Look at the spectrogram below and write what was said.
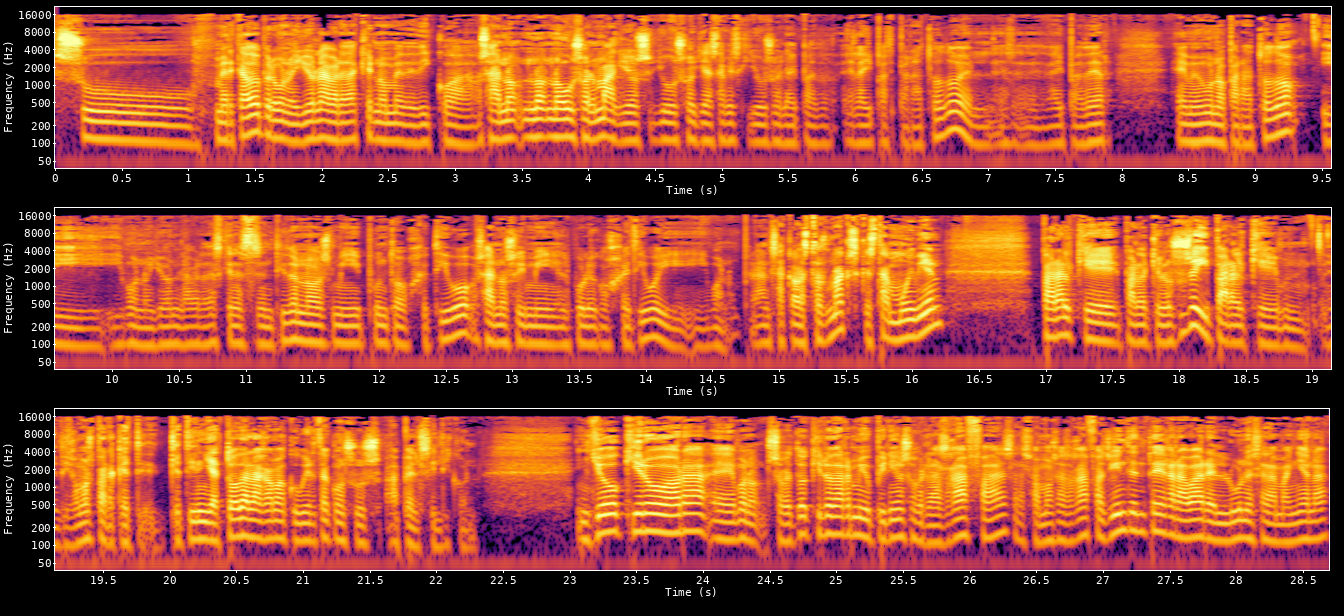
su mercado, pero bueno, yo la verdad que no me dedico a, o sea, no, no, no uso el Mac, yo, yo, uso, ya sabéis que yo uso el iPad, el iPad para todo, el, iPad Air M1 para todo, y, bueno, yo la verdad es que en ese sentido no es mi punto objetivo, o sea, no soy mi, el público objetivo, y, bueno, pero han sacado estos Macs que están muy bien para el que, para el que los use y para el que, digamos, para que, que tienen ya toda la gama cubierta con sus Apple Silicon. Yo quiero ahora, eh, bueno, sobre todo quiero dar mi opinión sobre las gafas, las famosas gafas. Yo intenté grabar el lunes a la mañana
